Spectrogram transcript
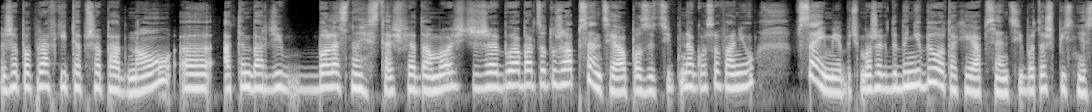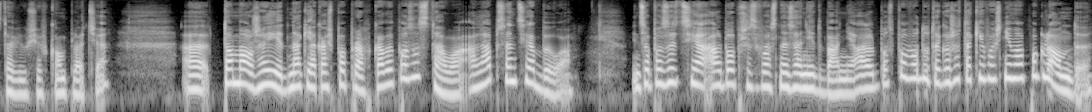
że poprawki te przepadną, e, a tym bardziej bolesna jest ta świadomość, że była bardzo duża absencja opozycji na głosowaniu w Sejmie. Być może gdyby nie było takiej absencji, bo też PiS nie stawił się w komplecie, e, to może jednak jakaś poprawka by pozostała, ale absencja była. Więc opozycja albo przez własne zaniedbania, albo z powodu tego, że takie właśnie ma poglądy,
